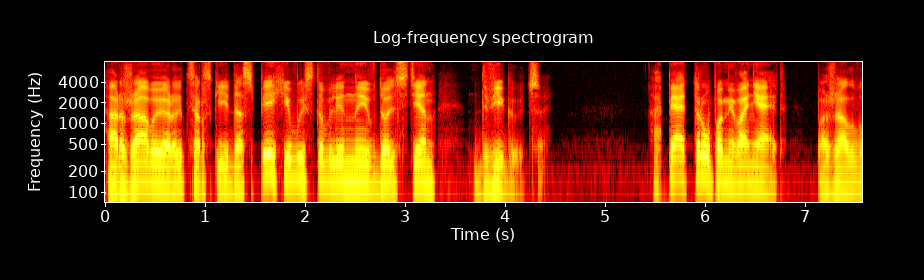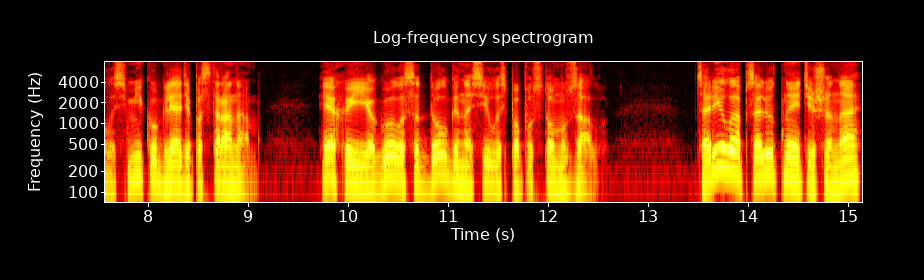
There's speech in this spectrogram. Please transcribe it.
а ржавые рыцарские доспехи, выставленные вдоль стен, двигаются. Опять трупами воняет, пожаловалась Мику, глядя по сторонам. Эхо ее голоса долго носилось по пустому залу. Царила абсолютная тишина,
